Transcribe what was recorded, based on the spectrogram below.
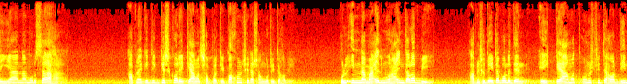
আইয়ানা মুরসাহা? আপনাকে জিজ্ঞেস করে কেয়ামত সম্পর্কে কখন সেটা সংগঠিত হবে। হুল ইন্নামা ইলমু হাইন্দা রব্বি। আপনি শুধু এটা বলে দেন, এই কেয়ামত অনুষ্ঠিত হওয়ার দিন,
